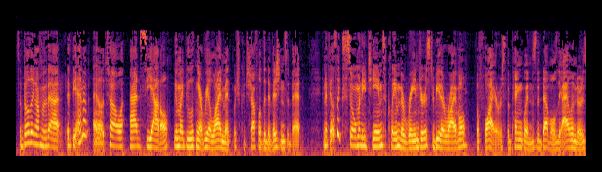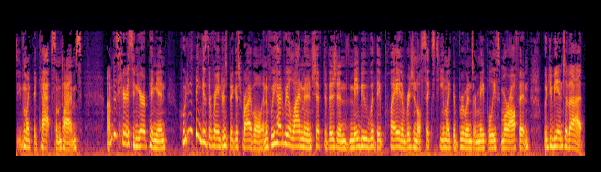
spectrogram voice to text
So building off of that, if the NHL adds Seattle, we might be looking at realignment, which could shuffle the divisions a bit. And it feels like so many teams claim the Rangers to be their rival. The Flyers, the Penguins, the Devils, the Islanders, even like the Caps sometimes. I'm just curious, in your opinion, who do you think is the Rangers' biggest rival? And if we had realignment and shift divisions, maybe would they play an original six team like the Bruins or Maple Leafs more often? Would you be into that?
